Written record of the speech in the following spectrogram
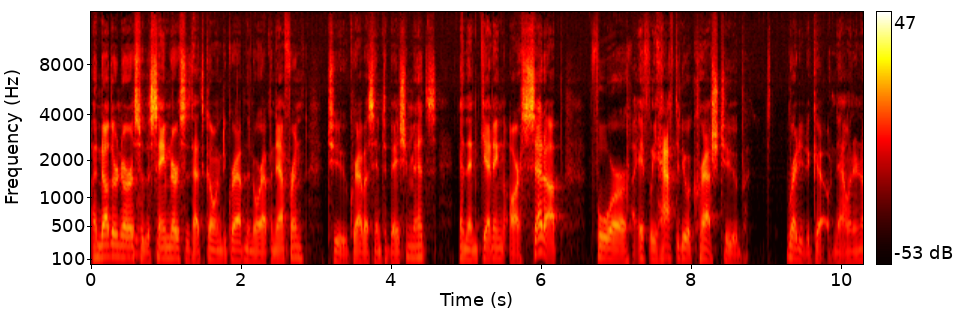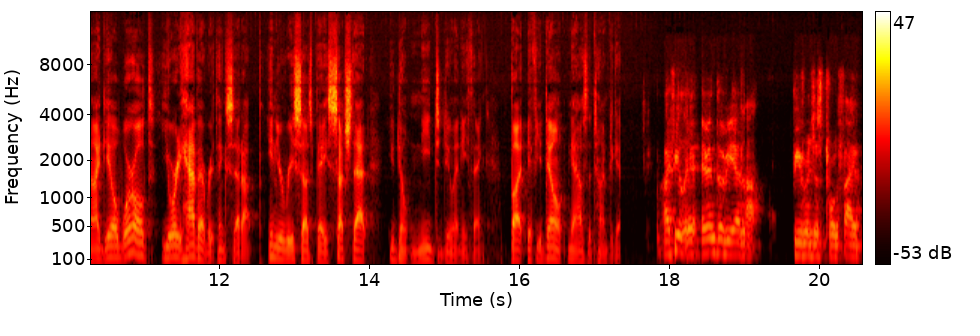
another nurse or the same nurses that's going to grab the norepinephrine to grab us intubation meds, and then getting our setup for if we have to do a crash tube ready to go. Now, in an ideal world, you already have everything set up in your resus base such that you don't need to do anything. But if you don't, now's the time to get. I feel even though we had we were just told five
